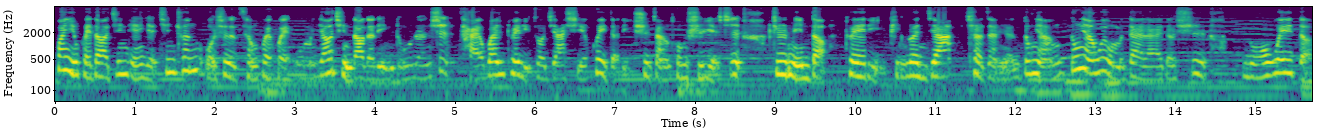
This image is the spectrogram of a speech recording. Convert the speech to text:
欢迎回到经典也青春，我是陈慧慧。我们邀请到的领读人是台湾推理作家协会的理事长，同时也是知名的推理评论家、策展人东阳。东阳为我们带来的是挪威的，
